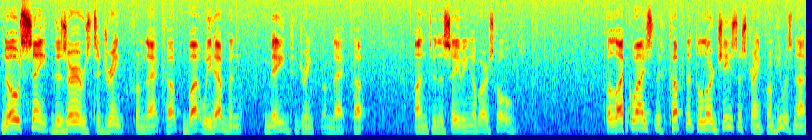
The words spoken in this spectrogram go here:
No saint deserves to drink from that cup, but we have been made to drink from that cup unto the saving of our souls. But likewise, the cup that the Lord Jesus drank from, he was not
